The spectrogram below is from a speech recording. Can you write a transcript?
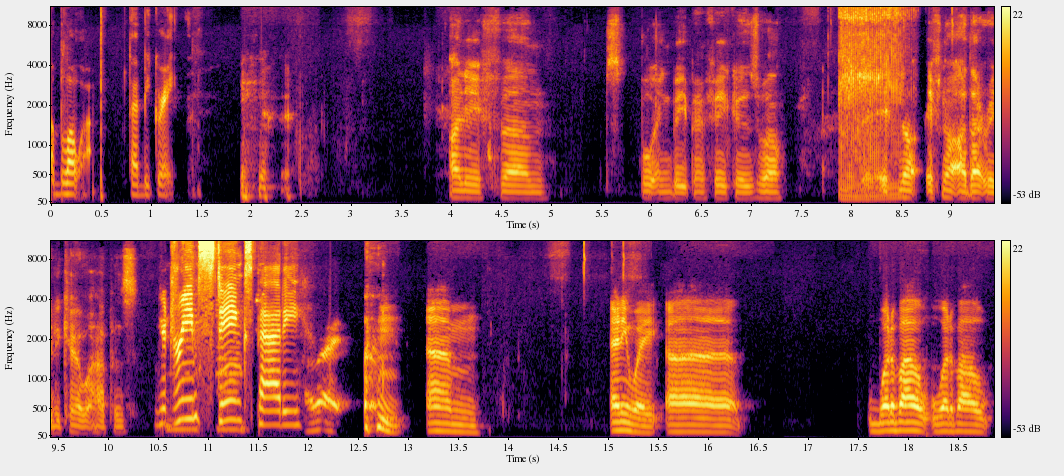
A blow up. That'd be great. Only if um, Sporting beat Benfica as well. If not, if not, I don't really care what happens. Your dream stinks, Patty. All right. um. Anyway, uh, what about what about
